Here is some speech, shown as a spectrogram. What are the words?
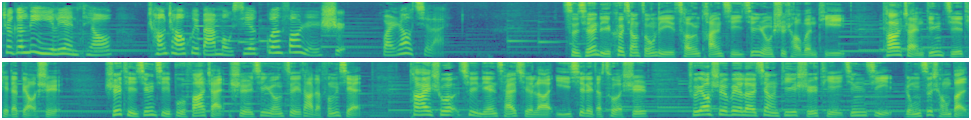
这个利益链条常常会把某些官方人士环绕起来。此前，李克强总理曾谈及金融市场问题，他斩钉截铁地表示，实体经济不发展是金融最大的风险。他还说，去年采取了一系列的措施。主要是为了降低实体经济融资成本，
